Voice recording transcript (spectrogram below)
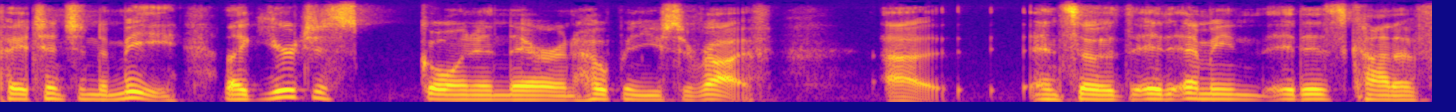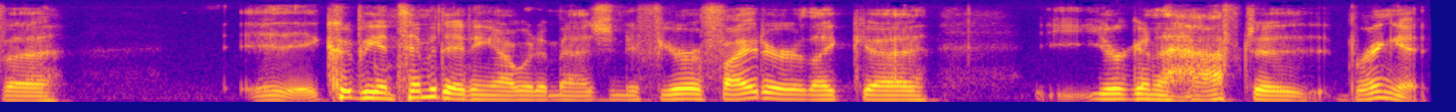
pay attention to me." Like you're just going in there and hoping you survive. Uh, and so it, I mean, it is kind of uh, it, it, could be intimidating. I would imagine if you're a fighter, like uh, you're going to have to bring it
